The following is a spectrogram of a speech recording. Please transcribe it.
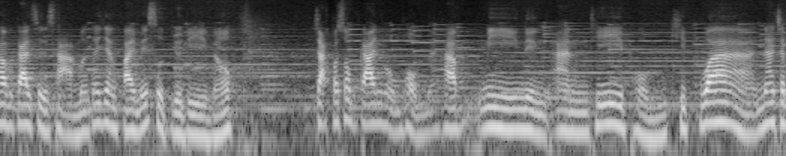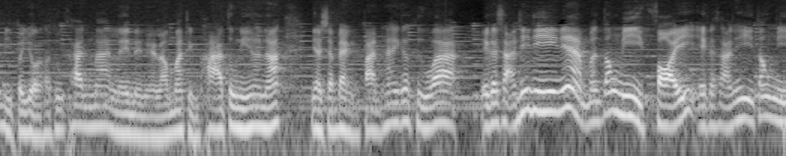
ครับ การสื่อสารมันก็ยังไปไม่สุดอยู่ดีเนาะ จากประสบการณ์ของผมนะครับ มีหนึ่งอันที่ผมคิดว่าน่าจะมีประโยชน์กับทุกท่านมากเลยไหนๆเรามาถึงพาร์ทตรงนี้แล้วนะ อยากจะแบ่งปันให้ก็คือว่าเอกสารที่ดีเนี่ยมันต้องมีฝอย เอกสารที่ดีต้องมี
